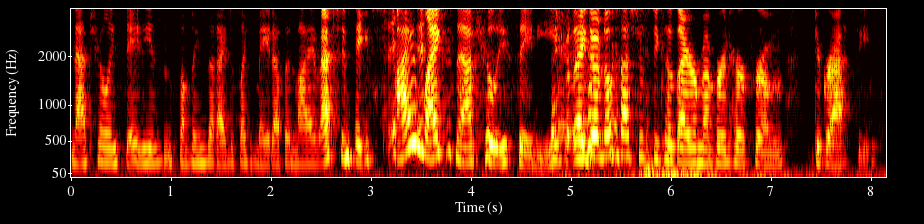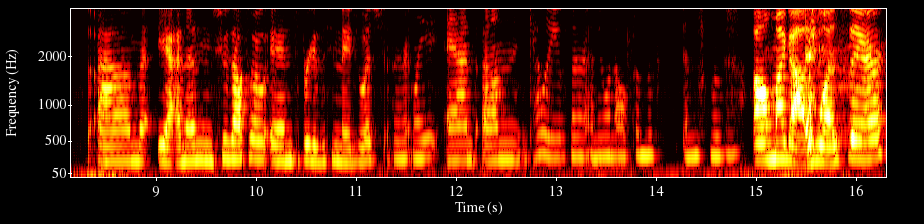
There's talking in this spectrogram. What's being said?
Naturally Sadie isn't something that I just like made up in my imagination. I liked Naturally Sadie, but I don't know if that's just because I remembered her from Degrassi. So Um, yeah, and then she was also in Sabrina the Teenage Witch, apparently. And um, Kelly, was there anyone else in this in this movie? Oh my god, was there?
